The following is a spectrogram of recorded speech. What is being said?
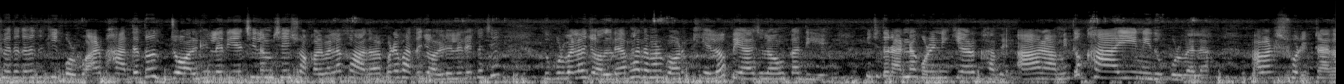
শুয়ে থেকে থেকে কী করব? আর ভাতে তো জল ঢেলে দিয়েছিলাম সেই সকালবেলা খাওয়া দাওয়ার পরে ভাতে জল ঢেলে রেখেছি। দুপুরবেলা জল দেওয়া ভাত আমার বর খেলো পেঁয়াজ, লঙ্কা দিয়ে। কিছু তো রান্না করিনি, কি আর খাবে? আর আমি তো খাইনি দুপুরবেলা। আমার শরীরটা এত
